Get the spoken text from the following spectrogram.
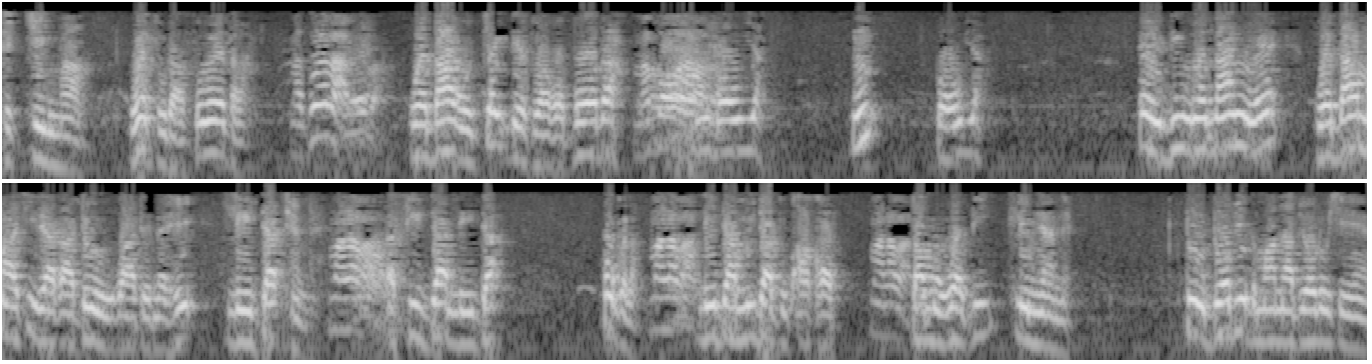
တစ်ချိန်မှာဝက်ဆိုတာစွဲသလားမဆွဲပါပဲပါဝက်သားကိုကြိုက်တယ်ဆိုတာကပေါ်သားမပေါ်ပါဘူးဘူးပေါ်ဘူးဗျာဟင်ပေါ်ဘူးဗျာအဲ့ဒီဝက်သားနဲ့ဝက်သားမှာရှိတာကတို့ဟွာတယ်နဲ့ဟိလေတတ်ထင်တယ်မှန်လားပါအစီဓာတ်လေဓာတ်ဟုတ်ကလားမှန်လားပါလေဓာတ်မိဓာတ်သူအကောင်းမှန်လားပါတောင်မဝက်ပြီးလင်းမြန်တယ် တို့တော်ပြစ်သမားများပြောလို့ရှိရင်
